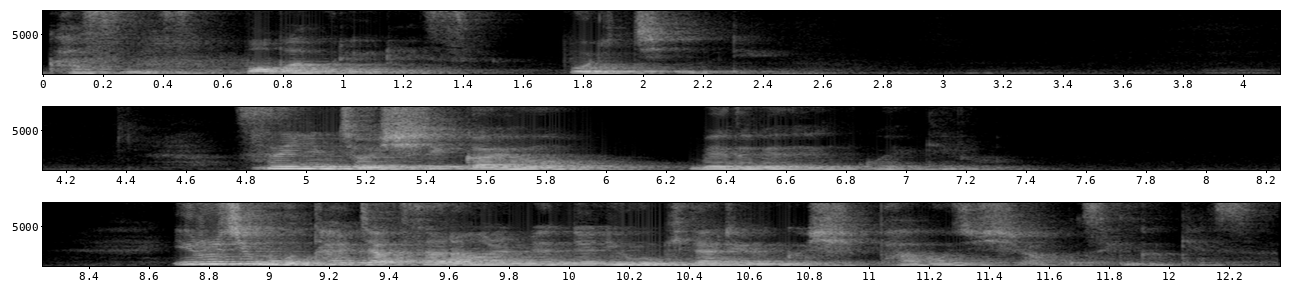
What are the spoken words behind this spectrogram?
가슴에서 뽑아버리기로 했어요. 뿌리치는 일이에요. 선생님 저 시집가요. 매듭에 된 거에게로. 이루지 못할 짝사랑을 몇 년이고 기다리는 것이 바보짓이라고 생각했어요.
